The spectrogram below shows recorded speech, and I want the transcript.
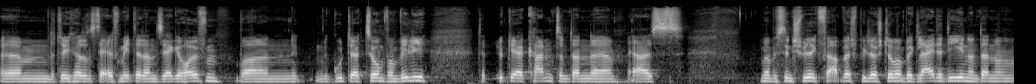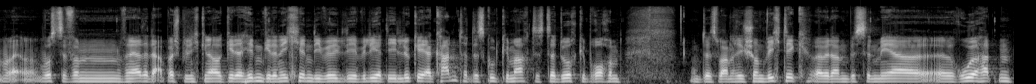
Ähm, natürlich hat uns der Elfmeter dann sehr geholfen. War eine, eine gute Aktion von Willi, der Lücke erkannt und dann äh, ja, ist immer ein bisschen schwierig für Abwehrspieler. Stürmer begleitet ihn und dann wusste von, von Hertha der Abwehrspieler nicht genau, geht er hin, geht er nicht hin. Die Willi, Willi hat die Lücke erkannt, hat das gut gemacht, ist da durchgebrochen. Und das war natürlich schon wichtig, weil wir dann ein bisschen mehr äh, Ruhe hatten.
